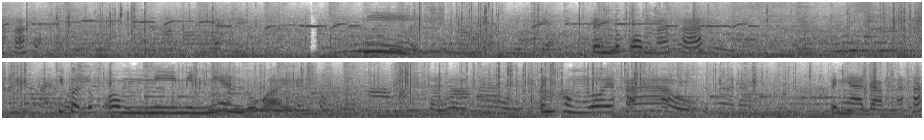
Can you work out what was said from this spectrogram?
นะคะ นี่ เป็นลูกอมนะคะ ที่กดลูกอมมีมินเนี่ยนด้วย เป็นของโรยข้าว เป็นงาดำนะคะ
